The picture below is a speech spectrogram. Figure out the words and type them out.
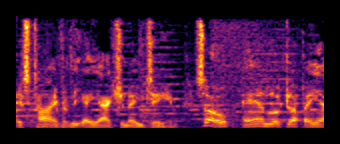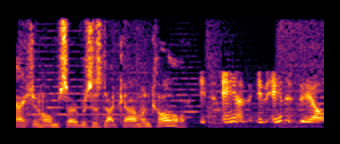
It's time for the A Action A team. So, Ann looked up AActionHomeservices.com and called. It's Ann in Annandale.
